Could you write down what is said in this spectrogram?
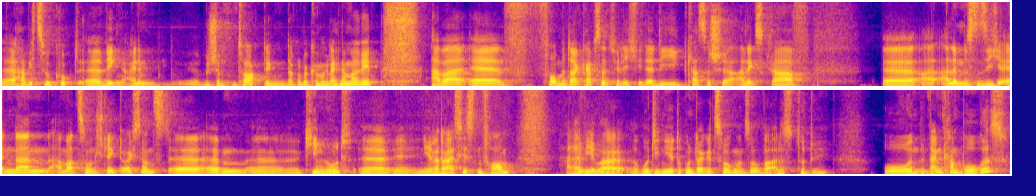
äh, habe ich zuguckt äh, wegen einem bestimmten Talk, den, darüber können wir gleich nochmal reden. Aber äh, Vormittag gab es natürlich wieder die klassische Alex Graf, äh, alle müssen sich ändern, Amazon schlägt euch sonst äh, ähm, äh, Keynote mhm. äh, in ihrer 30. Form. Hat er wie immer routiniert runtergezogen und so, war alles tutti. Und dann kam Boris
